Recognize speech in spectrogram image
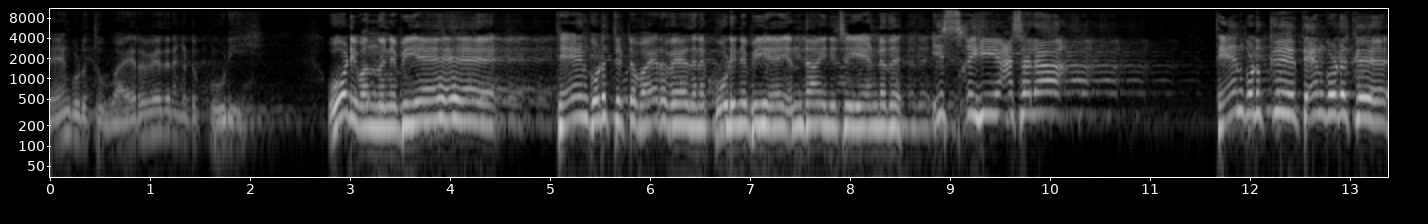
തേൻ കൊടുത്തു വയറുവേദന അങ്ങോട്ട് കൂടി. ഓടി വന്നു നബിയേ. തേൻ കൊടുത്തിട്ട് വയറുവേദന കൂടി നബിയേ. എന്താ ഇനി ചെയ്യേണ്ടത്? ഇസ്ഖിഹി അസല. തേൻ കൊടുക്ക് തേൻ കൊടുക്ക്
